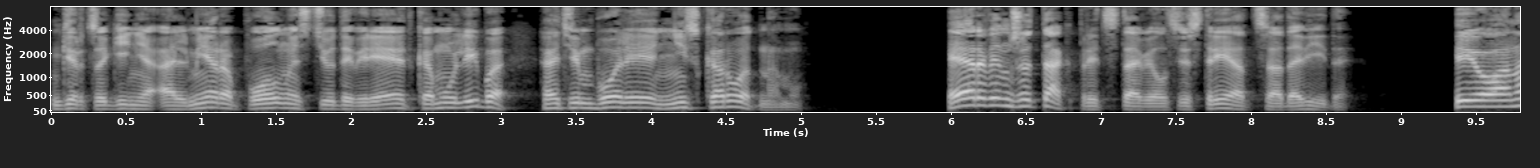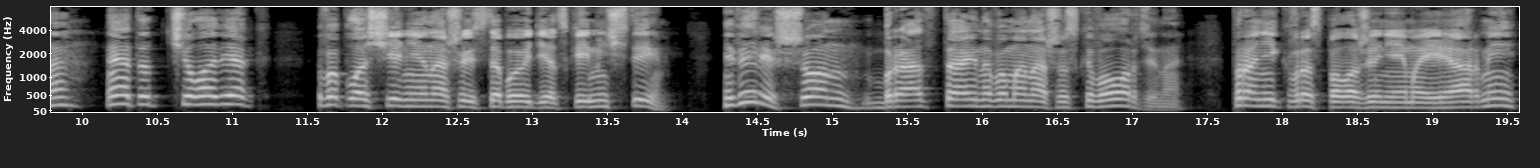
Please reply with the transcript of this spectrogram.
Герцогиня Альмера полностью доверяет кому-либо, а тем более низкородному. Эрвин же так представил сестре отца Давида. «Иона, этот человек — воплощение нашей с тобой детской мечты. Веришь, он — брат тайного монашеского ордена, проник в расположение моей армии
